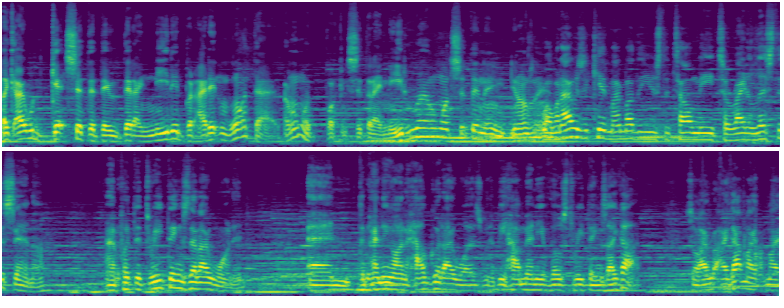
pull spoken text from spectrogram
Like I would get shit that they that I needed, but I didn't want that. I don't want fucking shit that I need. Who the hell wants shit that they? You know what I'm saying? Well, when I was a kid, my mother used to tell me to write a list to Santa and put the three things that I wanted. And depending on how good I was, would it be how many of those three things I got. So I, I got my, my,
